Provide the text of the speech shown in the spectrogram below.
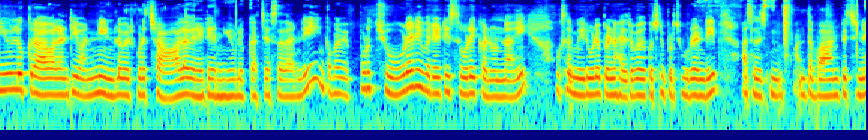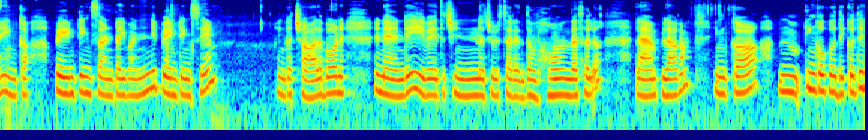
న్యూ లుక్ రావాలంటే ఇవన్నీ ఇంట్లో పెట్టుకుంటే చాలా వెరైటీగా న్యూ లుక్ వచ్చేస్తుందండి. ఇంకా మనం ఎప్పుడు చూడని వెరైటీస్ కూడా ఇక్కడ ఉన్నాయి. ఒకసారి మీరు కూడా ఎప్పుడైనా హైదరాబాద్కి వచ్చినప్పుడు చూడండి. అసలు అంత బాగా అనిపిస్తున్నాయి ఇంకా పెయింటింగ్స్ అంట ఇవన్నీ పెయింటింగ్సే ఇంకా చాలా బాగున్నాయండి ఇవైతే చిన్న చూస్తారు ఎంత బాగుంది అసలు. ల్యాంప్ లాగా. ఇంకా ఇంకొక దిక్కైతే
